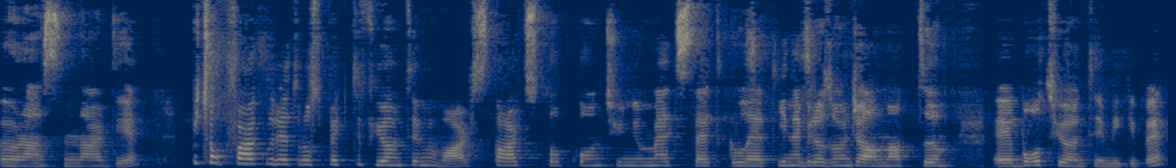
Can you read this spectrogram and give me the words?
öğrensinler diye. Birçok farklı retrospektif yöntemi var. Start, Stop, Continue, Met, Set, Glad, yine biraz önce anlattığım e, BOT yöntemi gibi.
